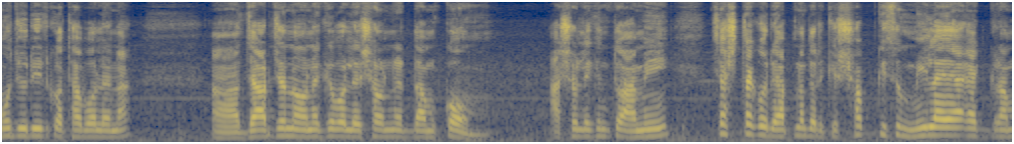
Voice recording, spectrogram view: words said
মজুরির কথা বলে না যার জন্য অনেকে বলে স্বর্ণের দাম কম। আসলে কিন্তু আমি চেষ্টা করি আপনাদেরকে সব কিছু মিলাইয়া এক গ্রাম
